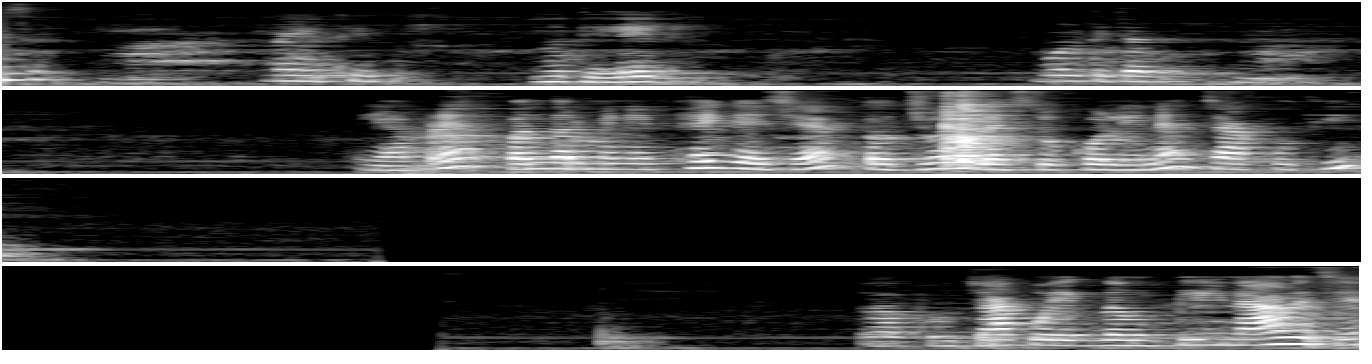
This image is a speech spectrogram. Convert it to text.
છે નહીં થી નથી લઈ લે બોલતી જાજે એ આપણે પંદર મિનિટ થઈ ગઈ છે તો જોઈ લઈશું ખોલીને ચાકુથી. તો આપણું ચાકુ એકદમ ક્લીન આવે છે.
